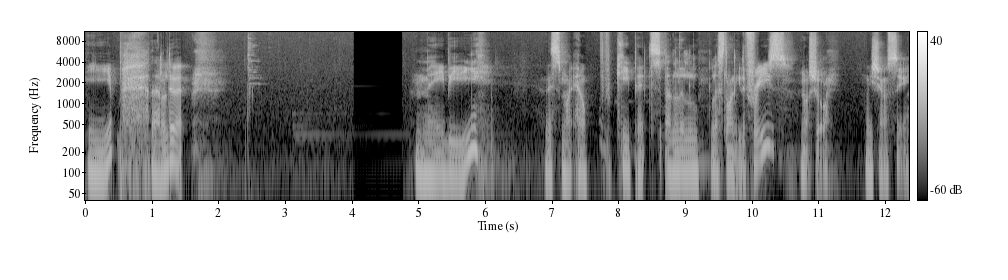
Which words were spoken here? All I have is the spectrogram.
Yep, that'll do it. Maybe this might help keep it a little less likely to freeze. Not sure. We shall see.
